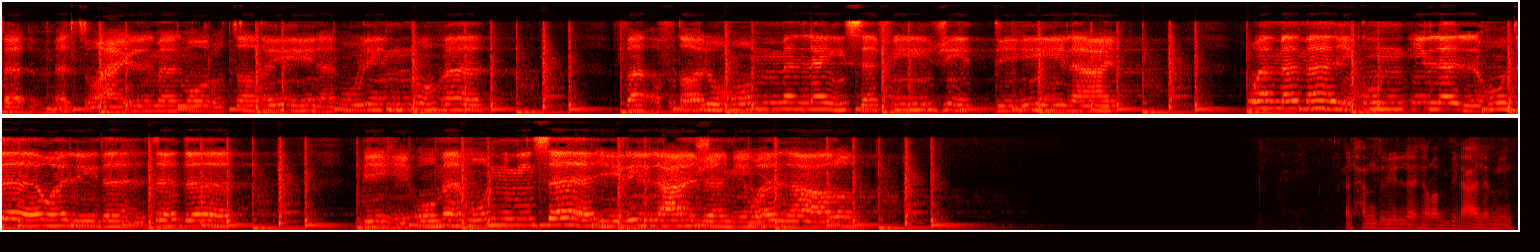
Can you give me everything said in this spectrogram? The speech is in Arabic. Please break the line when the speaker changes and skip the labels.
تأملت علم المرتضين أولي النهى فأفضلهم من ليس في جده لعب. وما مالك إلا الهدى ولذا اهتدى. به أمم من سائر العجم والعرب.
الحمد لله رب العالمين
